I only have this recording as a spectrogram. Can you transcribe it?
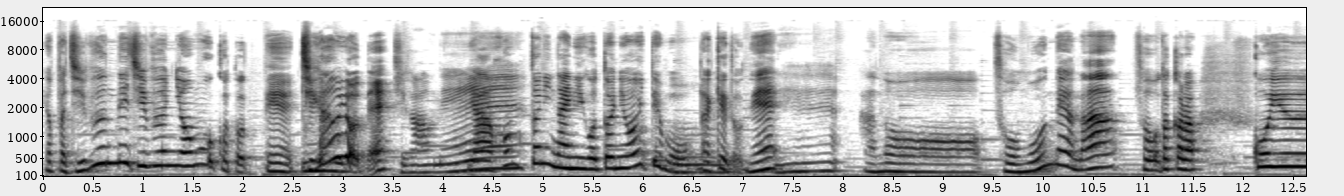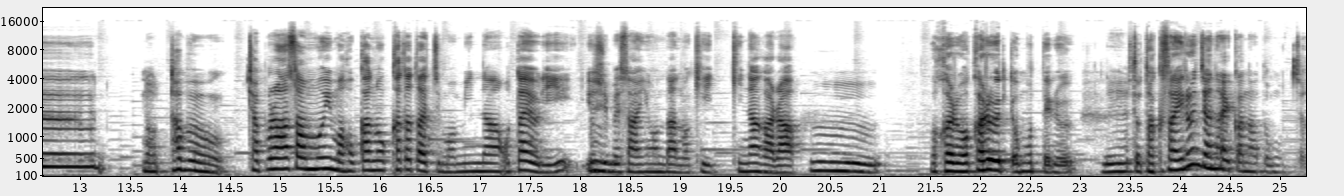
やっぱ自分で自分に思うことって違うよね、違うね。いや本当に何事においても、うんだけどね。ね。あのーそう思うんだよな。そうだからこういうの多分チャプラーさんも今他の方たちもみんなお便りうん。吉部さん読んだの聞きながら、うんわかるわかるって思ってるね。人たくさんいるんじゃないかなと思っちゃっ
